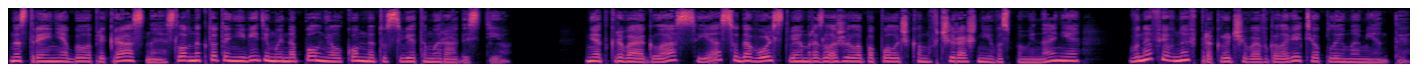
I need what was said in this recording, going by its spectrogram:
Настроение было прекрасное, словно кто-то невидимый наполнил комнату светом и радостью. Не открывая глаз, я с удовольствием разложила по полочкам вчерашние воспоминания, вновь и вновь прокручивая в голове теплые моменты.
